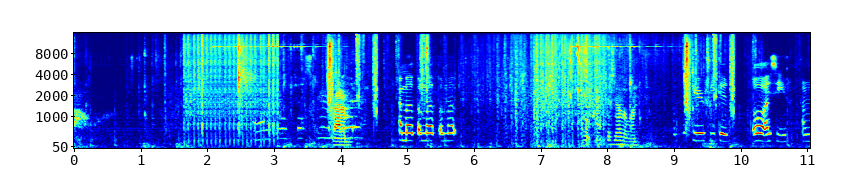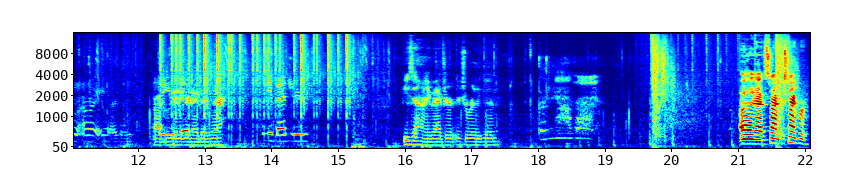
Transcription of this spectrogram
oh. I wanna go faster. Got him. I'm up. I'm up. I'm up. Oh crap, there's another one. I'm up here if you could. Oh, I see you. I'm, I'm right here. Alright, we you got a grenade in there. Honey Badger. Use that honey badger. It's really good. Oh, I got sniper, sniper.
